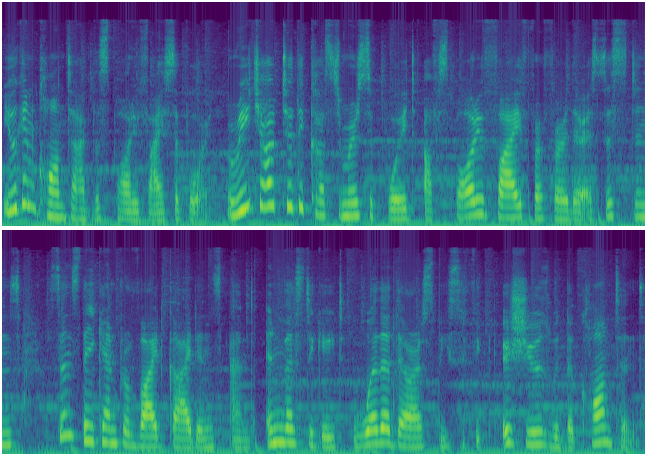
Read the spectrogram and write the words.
you can contact the Spotify support. Reach out to the customer support of Spotify for further assistance since they can provide guidance and investigate whether there are specific issues with the content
